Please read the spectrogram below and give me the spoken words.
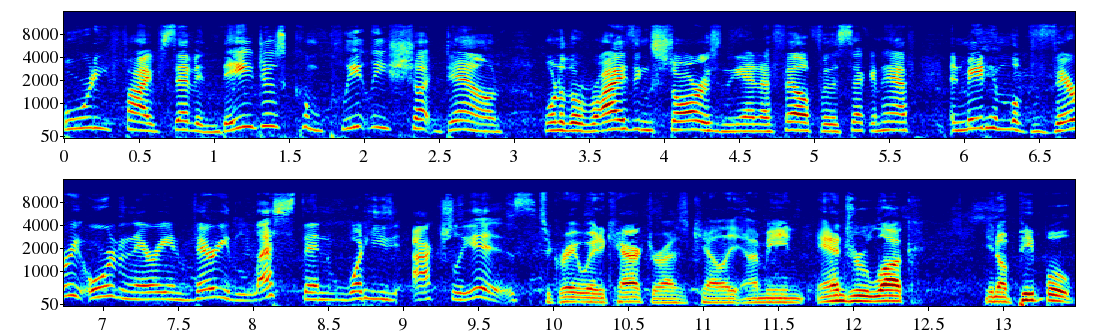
45-7. They just completely shut down one of the rising stars in the NFL for the second half and made him look very ordinary and very less than what he actually is. It's a great way to characterize it, Kelly. I mean, Andrew Luck, you know, people,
